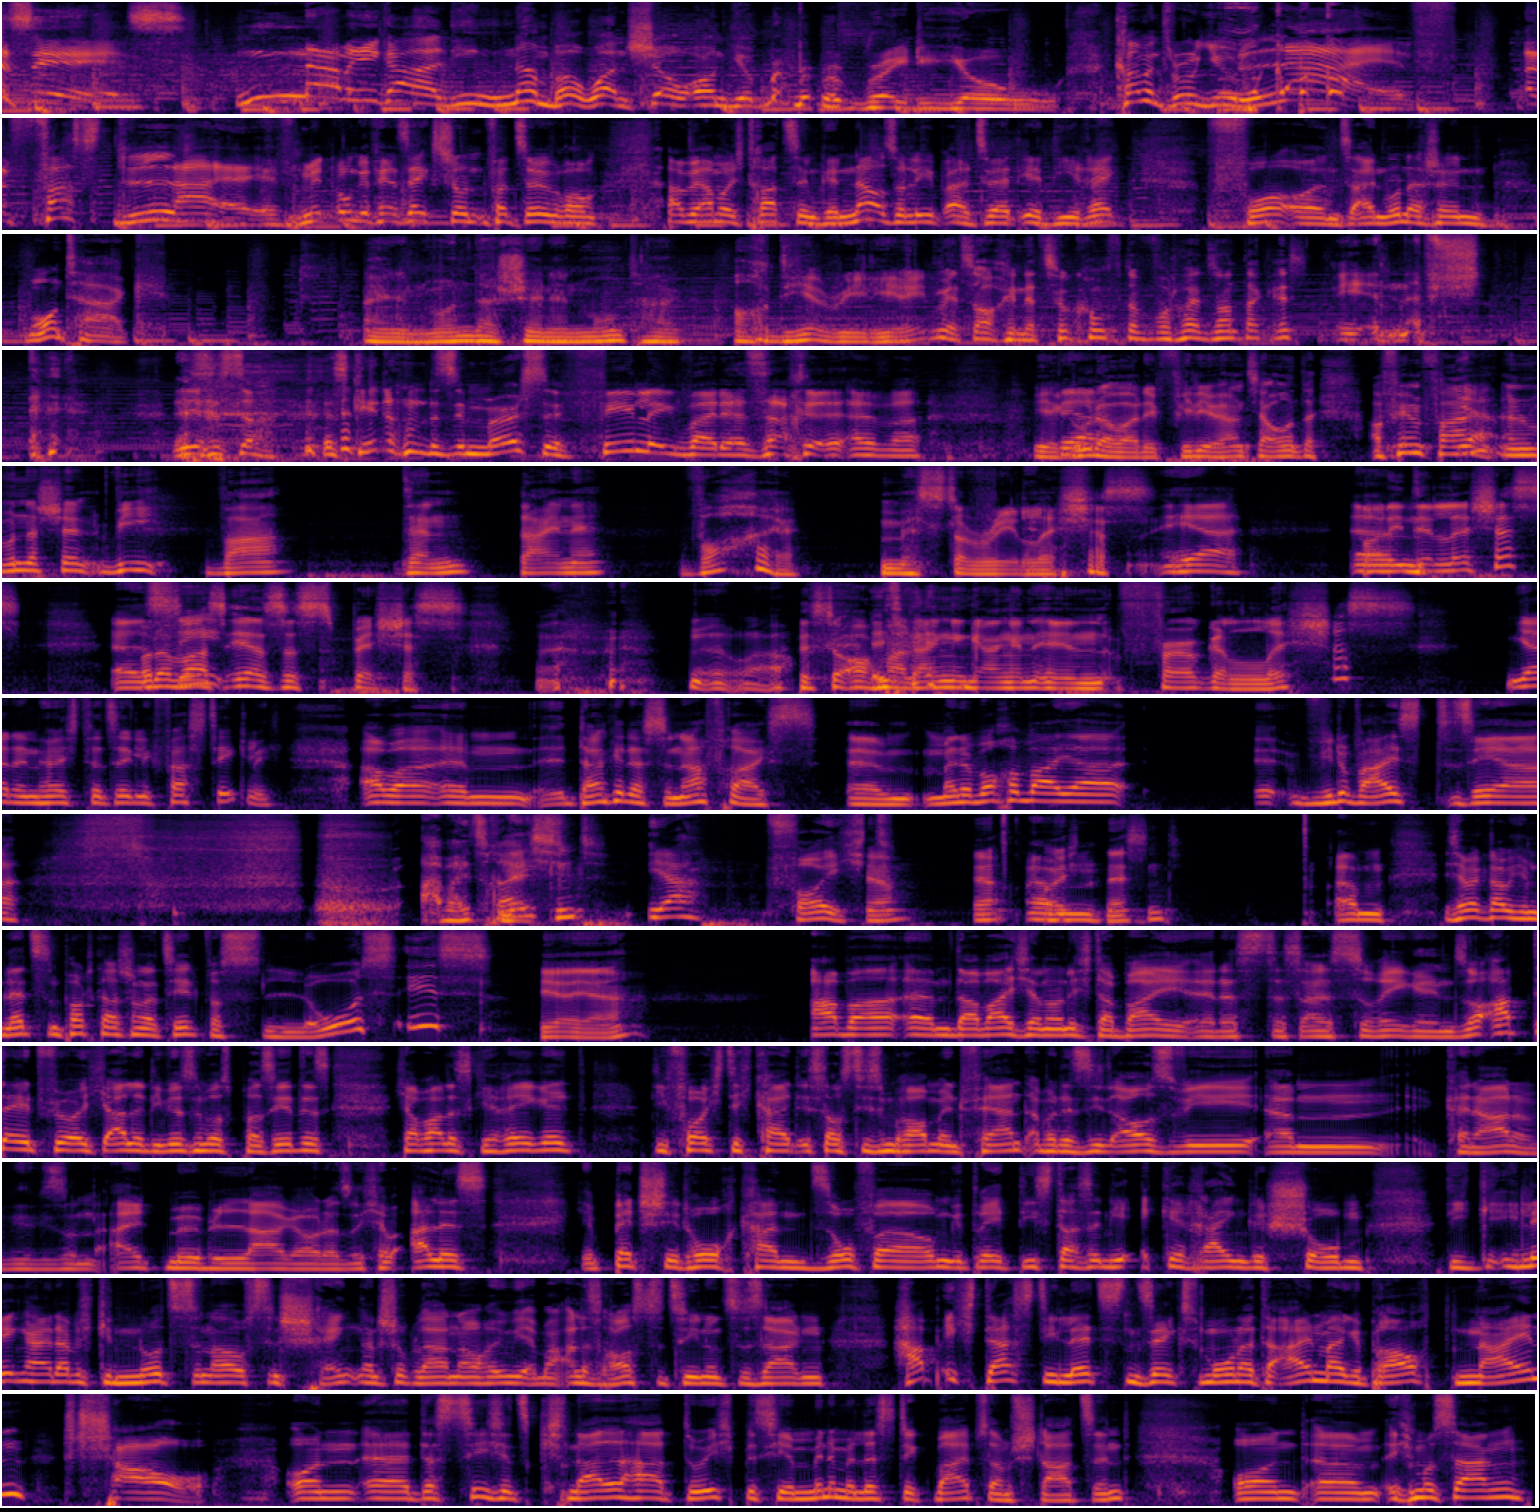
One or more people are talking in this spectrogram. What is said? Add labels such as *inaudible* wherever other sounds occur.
This is Navigal, die number one show on your radio. Coming through you live. Äh, Fast live mit ungefähr sechs Stunden Verzögerung. Aber wir haben euch trotzdem genauso lieb, als wärt ihr direkt vor uns. Einen wunderschönen Montag. Einen wunderschönen Montag. Auch dir, really. Reden wir jetzt auch in der Zukunft, obwohl heute Sonntag ist? Äh. *laughs* Das ist doch, es geht um das Immersive Feeling bei der Sache einfach. Ja, Ja. gut, aber die viele hören es ja auch unter. Auf jeden Fall Ja. ein wunderschön. Wie war denn deine Woche, Mr. Relicious? Ja. War die Ähm, delicious? äh, Oder war es eher suspicious? *laughs* Wow. Bist du auch mal *laughs* reingegangen in Fergalicious? Ja, den höre ich tatsächlich fast täglich. Aber ähm, danke, dass du nachfragst. Ähm, meine Woche war ja, äh, wie du weißt, sehr arbeitsreich. Nässend? Ja, feucht. Ja. Ja, Ähm, feucht nässend? Ähm, ich habe, glaube ich, im letzten Podcast schon erzählt, was los ist. Ja, ja. Aber ähm, da war ich ja noch nicht dabei, äh, das, das alles zu regeln. So, Update für euch alle, die wissen, was passiert ist. Ich habe alles geregelt. Die Feuchtigkeit ist aus diesem Raum entfernt, aber das sieht aus wie, ähm, keine Ahnung, wie, wie so ein Altmöbellager oder so. Ich habe alles, ihr Bett steht hochkant, Sofa umgedreht, dies, das in die Ecke reingeschoben. Die Gelegenheit habe ich genutzt und aus den Schränken und Schubladen auch irgendwie immer alles rauszuziehen und zu sagen, habe ich das die letzten sechs Monate einmal gebraucht? Nein, ciao. Und äh, das ziehe ich jetzt knallhart durch, bis hier Minimalistic Vibes am Start sind. Und ähm, ich muss sagen,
